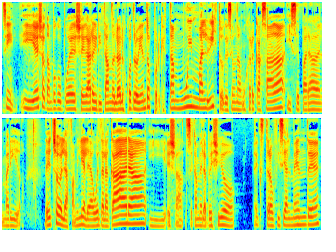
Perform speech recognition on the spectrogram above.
sí. Y ella tampoco puede llegar gritándolo a los cuatro vientos porque está muy mal visto que sea una mujer casada y separada del marido. De hecho, la familia le da vuelta la cara y ella se cambia el apellido extraoficialmente,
